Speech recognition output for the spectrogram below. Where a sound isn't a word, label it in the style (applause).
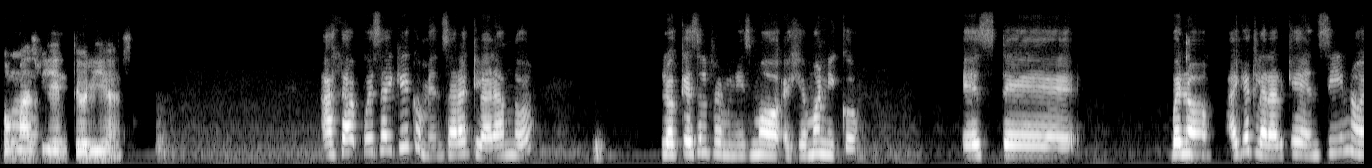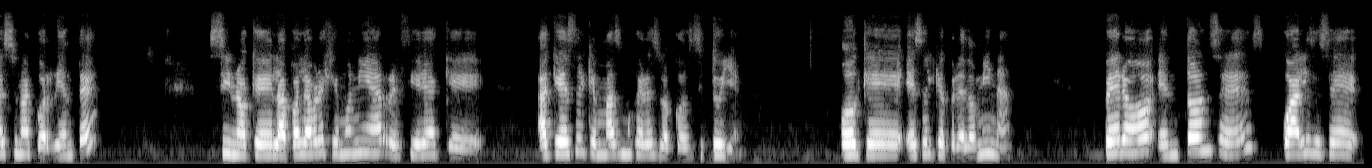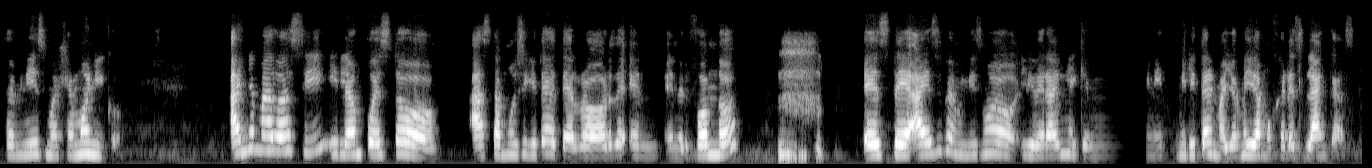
o más bien teorías. Ajá, pues hay que comenzar aclarando lo que es el feminismo hegemónico. Este, bueno, hay que aclarar que en sí no es una corriente, sino que la palabra hegemonía refiere a que, a que es el que más mujeres lo constituyen o que es el que predomina. Pero entonces, ¿cuál es ese feminismo hegemónico? Han llamado así y le han puesto hasta musiquita de terror en, en, el fondo (laughs) este, a ese feminismo liberal en el que militan en mayor medida mujeres blancas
